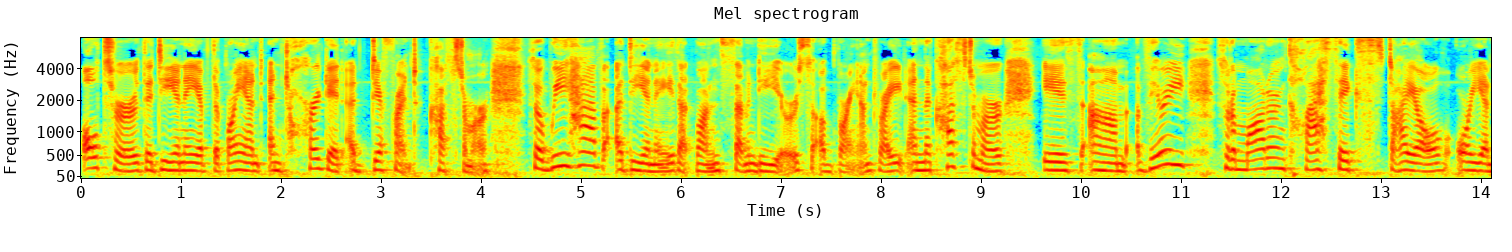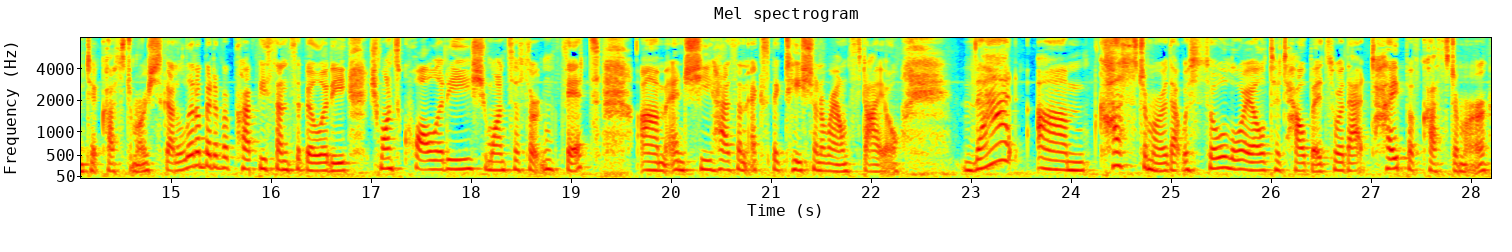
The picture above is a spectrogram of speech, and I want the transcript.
alter the DNA of the brand and target a different customer. So we have a DNA that runs 70 years of brand, right? And the customer is um, a very sort of modern, classic, style oriented customer. She's got a little bit of a preppy sensibility. She wants quality. She wants a certain fit, um, and she has an expectation expectation around style that um, customer that was so loyal to Talbot's or that type of customer,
